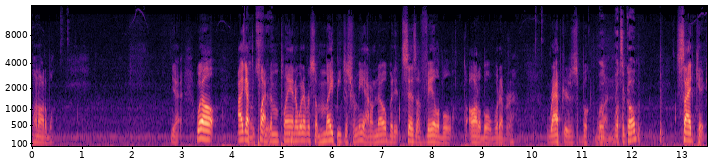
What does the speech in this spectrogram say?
on Audible. Yeah. Well, I got Oh, the it's free. platinum plan or whatever, so it might be just for me. I don't know, but it says available to Audible, whatever. Raptors Book What, One. what's it called? Sidekick,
